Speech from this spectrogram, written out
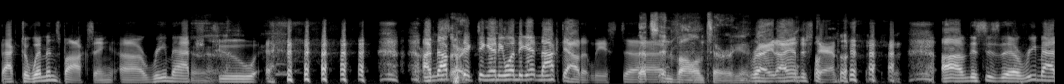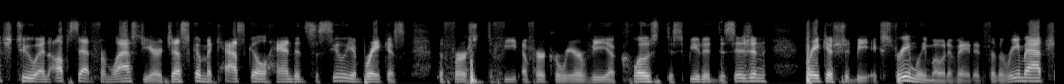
back to women's boxing uh, rematch to i'm not sorry. predicting anyone to get knocked out at least uh, that's involuntary yeah. right i understand um, this is the rematch to an upset from last year jessica mccaskill handed cecilia Braekhus the first defeat of her career via close disputed decision Braekhus should be extremely motivated for the rematch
